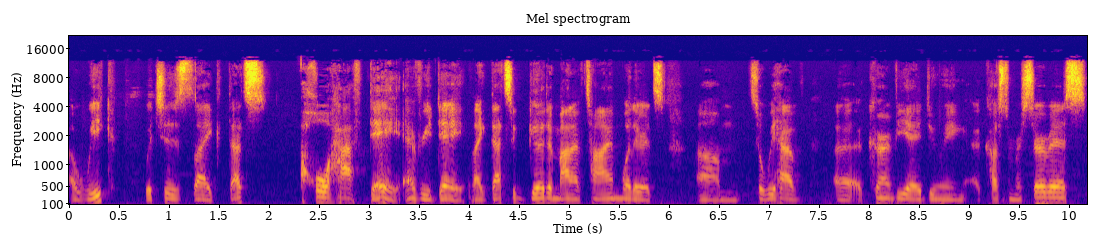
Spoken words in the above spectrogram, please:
a week, which is like, that's a whole half day every day. Like that's a good amount of time. Whether it's um, so we have a current VA doing a customer service,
